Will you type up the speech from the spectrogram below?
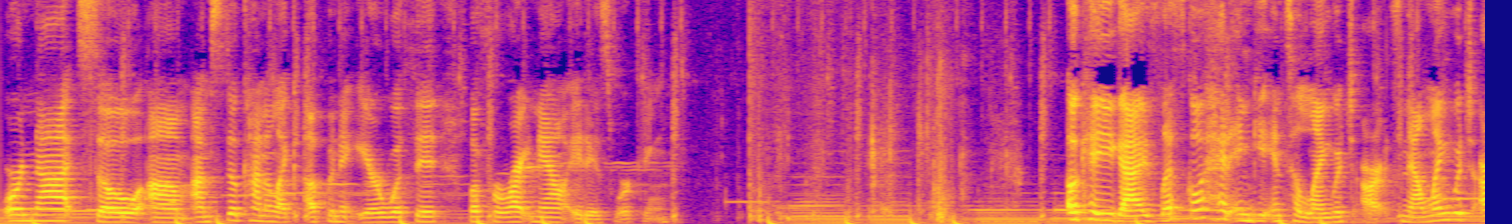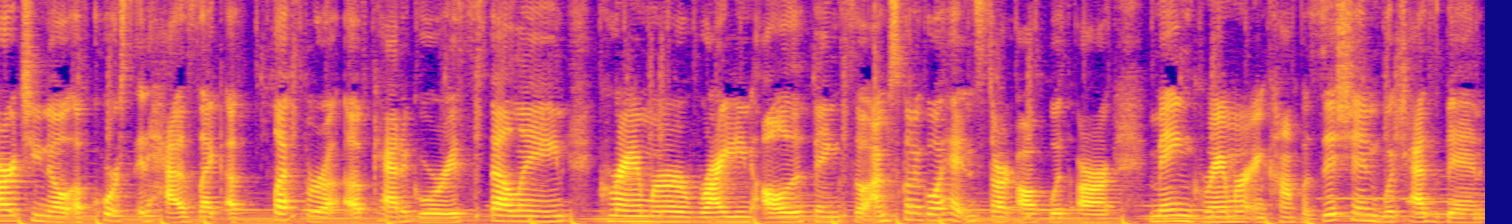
or not. So um, I'm still kind of like up in the air with it, but for right now, it is working. Okay, you guys, let's go ahead and get into language arts. Now, language arts, you know, of course, it has like a plethora of categories, spelling, grammar, writing, all the things. So I'm just gonna go ahead and start off with our main grammar and composition, which has been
